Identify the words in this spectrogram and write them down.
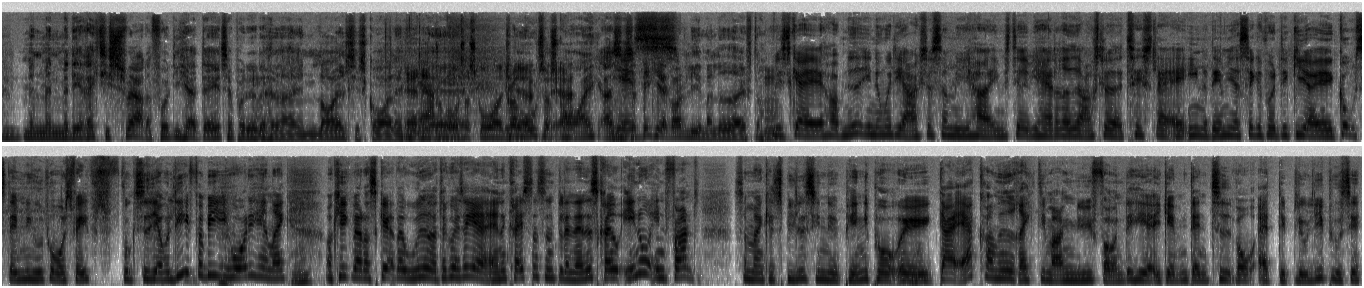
mm. men, men, men det er rigtig svært at få de her data på det, mm. der hedder en loyalty score. Eller ja, det promoter score. De promoter score, ja. ikke? Altså, yes. Så det kan jeg godt lide, at man leder efter. Mm. Vi skal hoppe ned i nogle af de aktier, som I har investeret. Vi har allerede afsløret, at Tesla er en af dem. Jeg er sikker på, at det giver uh, god stemning ud på vores Facebook-side. Jeg var lige forbi hurtigt, Henrik, mm. og kigge, hvad der sker derude. Og der kunne jeg se, at Anne Christensen blandt andet skrev endnu en fond, som man kan spille sine penge på. Øh, mm. Der er kommet rigtig mange nye fonde her igennem den tid, hvor at det blev lige pludselig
